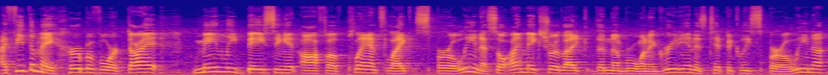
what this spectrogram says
I feed them a herbivoric diet, mainly basing it off of plants like spirulina. So I make sure like the number one ingredient is typically spirulina,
